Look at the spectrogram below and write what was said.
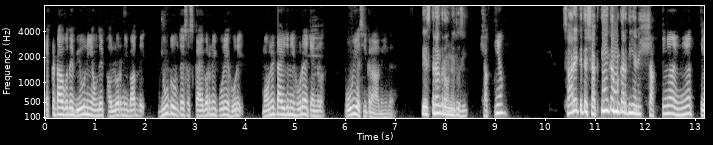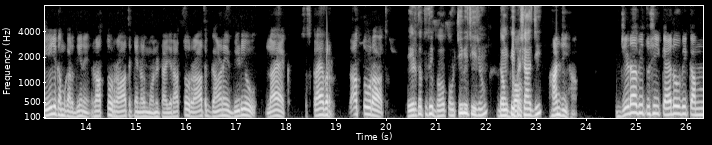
ਟਿਕਟੌਕ ਦੇ ਵਿਊ ਨਹੀਂ ਆਉਂਦੇ ਫਾਲੋਅਰ ਨਹੀਂ ਵੱਧਦੇ YouTube ਤੇ ਸਬਸਕ੍ਰਾਈਬਰ ਨਹੀਂ ਪੂਰੇ ਹੋ ਰਹੇ ਮੋਨੇਟਾਈਜ਼ ਨਹੀਂ ਹੋ ਰਿਹਾ ਚੈਨਲ ਉਹ ਵੀ ਅਸੀਂ ਕਰਾ ਦਿੰਦੇ ਕਿਸ ਤਰ੍ਹਾਂ ਕਰਾਉਂਦੇ ਹੋ ਤੁਸੀਂ? ਸ਼ਕਤੀਆਂ? ਸਾਰੇ ਕਿਤੇ ਸ਼ਕਤੀਆਂ ਕੰਮ ਕਰਦੀਆਂ ਨੇ। ਸ਼ਕਤੀਆਂ ਇੰਨੀਆਂ ਤੇਜ਼ ਕੰਮ ਕਰਦੀਆਂ ਨੇ। ਰਾਤੋਂ ਰਾਤ ਚੈਨਲ ਮੋਨੇਟਾਈਜ਼ ਰਾਤੋਂ ਰਾਤ ਗਾਣੇ ਵੀਡੀਓ ਲਾਇਕ ਸਬਸਕ੍ਰਾਈਬਰ ਰਾਤੋਂ ਰਾਤ। ਫੇਰ ਤਾਂ ਤੁਸੀਂ ਬਹੁਤ ਪਹੁੰਚੀ ਵੀ ਚੀਜ਼ ਹੋ। ਡੌਂਕੀ। ਪ੍ਰਸ਼ਾਦ ਜੀ। ਹਾਂਜੀ ਹਾਂ। ਜਿਹੜਾ ਵੀ ਤੁਸੀਂ ਕਹਿ ਲਓ ਵੀ ਕੰਮ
